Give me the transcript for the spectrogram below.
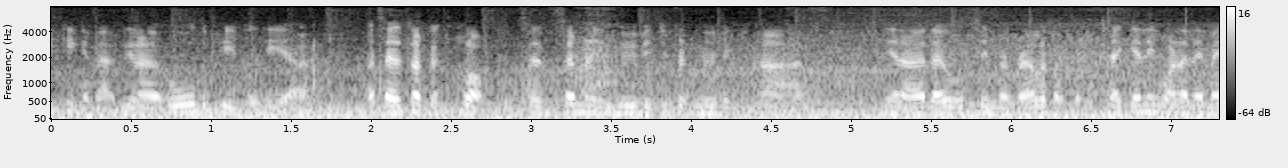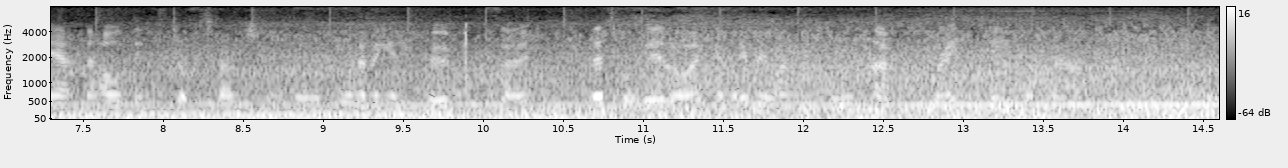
picking and that. You know, all the people here. I say it's like a clock. It's has so many moving, different moving parts. You know, they all seem irrelevant. But you take any one of them out, and the whole thing stops functioning or, or having any purpose. So that's what we're like, and everyone's all like a great team of um, people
